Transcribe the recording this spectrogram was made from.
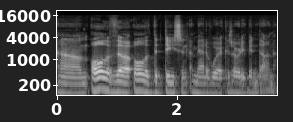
Um, all of the all of the decent amount of work has already been done,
